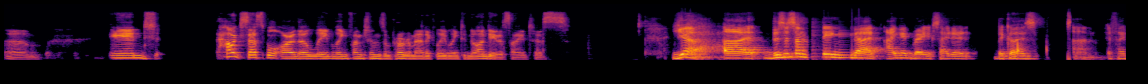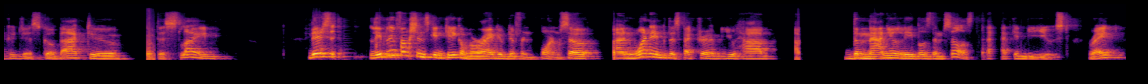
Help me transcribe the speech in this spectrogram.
Um, and how accessible are the labeling functions and programmatic labeling to non-data scientists? Yeah, uh, this is something that I get very excited because um, if I could just go back to this slide, there's labeling functions can take a variety of different forms. So on one end of the spectrum, you have the manual labels themselves that can be used, right?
